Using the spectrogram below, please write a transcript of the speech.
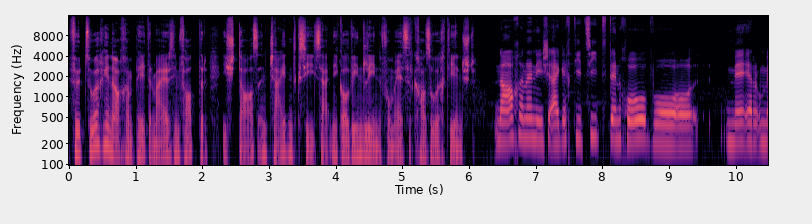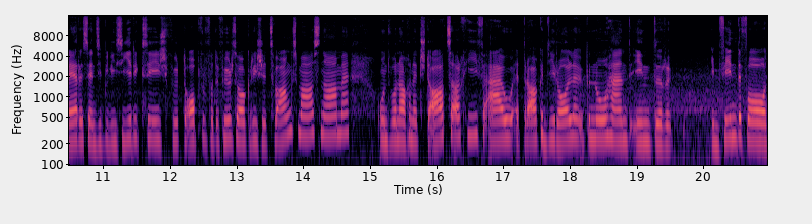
Für die Suche nach Peter Meyer, seinem Vater, ist das entscheidend gewesen, sagt Nicole Windlin vom SRK-Suchdienst. Nachher ist eigentlich die Zeit dann gekommen, wo mehr und mehr eine Sensibilisierung war für die Opfer der fürsorgerischen Zwangsmaßnahmen und wo nachher die Staatsarchive auch eine tragende Rolle übernommen haben in der im Finden von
